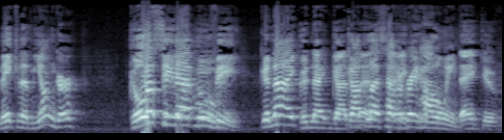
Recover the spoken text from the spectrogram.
make them younger. Go, see, that movie. Good night. Good night. God, God bless. bless. Have a great you. Halloween. Thank you.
